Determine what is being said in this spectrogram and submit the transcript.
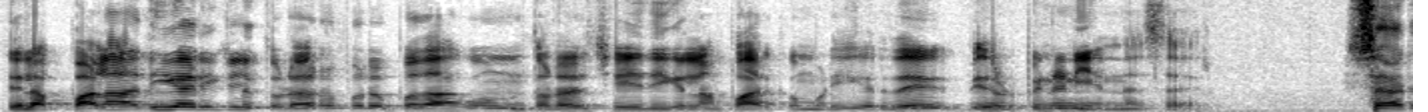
இதில் பல அதிகாரிகள் தொடர்பு இருப்பதாகவும் தொடர் செய்திகள்லாம் பார்க்க முடிகிறது. இதோட பின்னணி என்ன சார்? சார்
